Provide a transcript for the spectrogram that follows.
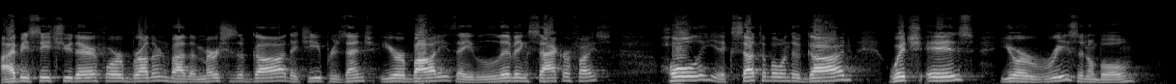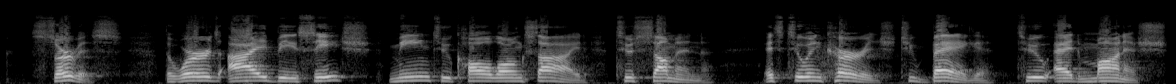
I beseech you, therefore, brethren, by the mercies of God, that ye present your bodies a living sacrifice, holy, acceptable unto God, which is your reasonable service. The words I beseech mean to call alongside, to summon. It's to encourage, to beg, to admonish.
